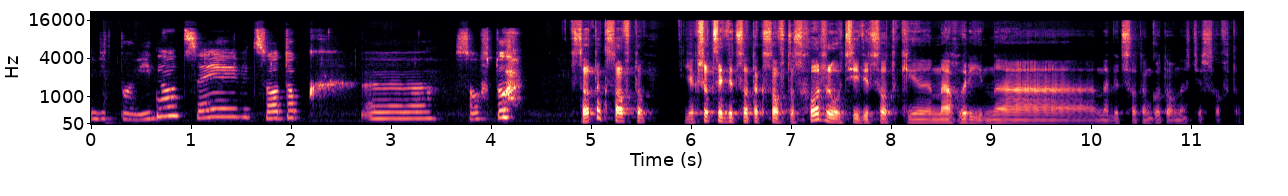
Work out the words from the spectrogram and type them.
Відповідно, це відсоток е, софту. Відсоток софту. Якщо це відсоток софту схоже, у ці відсотки на горі на, на відсоток готовності софту.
